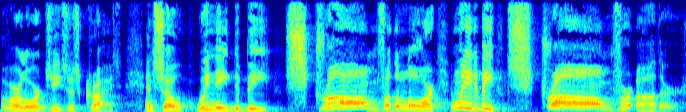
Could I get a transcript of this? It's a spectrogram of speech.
of our Lord Jesus Christ. And so we need to be strong for the Lord and we need to be strong for others.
